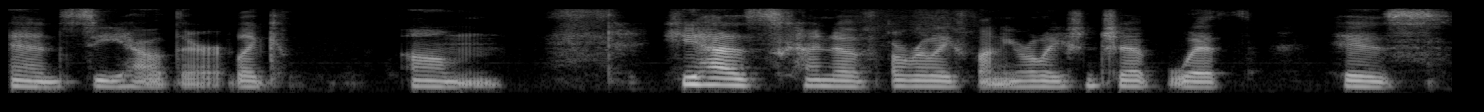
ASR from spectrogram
and see how they're like um he has kind of a really funny relationship with his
